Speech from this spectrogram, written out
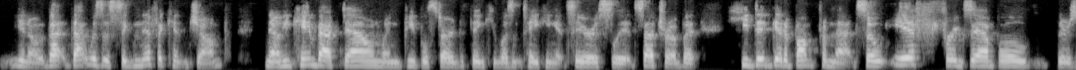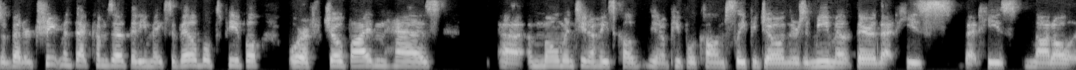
you know that that was a significant jump. Now he came back down when people started to think he wasn't taking it seriously etc but he did get a bump from that. So if for example there's a better treatment that comes out that he makes available to people or if joe biden has uh, a moment you know he's called you know people call him sleepy joe and there's a meme out there that he's that he's not all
